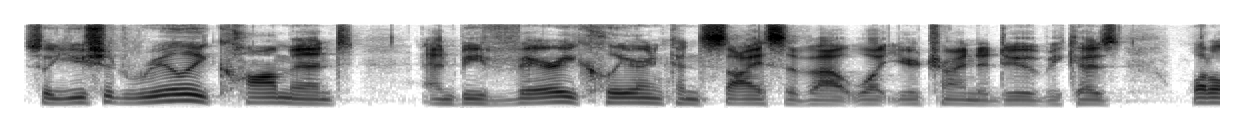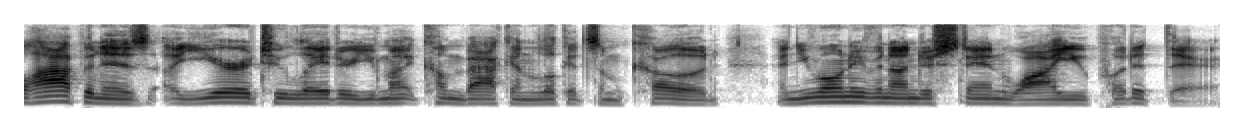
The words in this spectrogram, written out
So you should really comment and be very clear and concise about what you're trying to do because what'll happen is a year or two later you might come back and look at some code and you won't even understand why you put it there.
